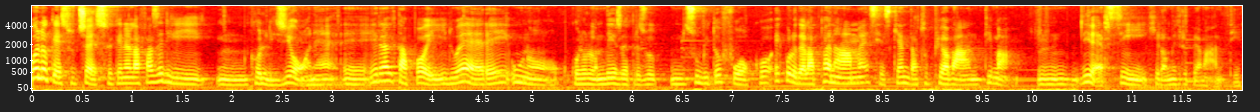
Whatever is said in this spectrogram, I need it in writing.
Quello che è successo è che nella fase di mh, collisione eh, in realtà poi i due aerei, uno, quello olandese ha preso mh, subito fuoco e quello della Panam si è schiantato più avanti, ma mh, diversi chilometri più avanti.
